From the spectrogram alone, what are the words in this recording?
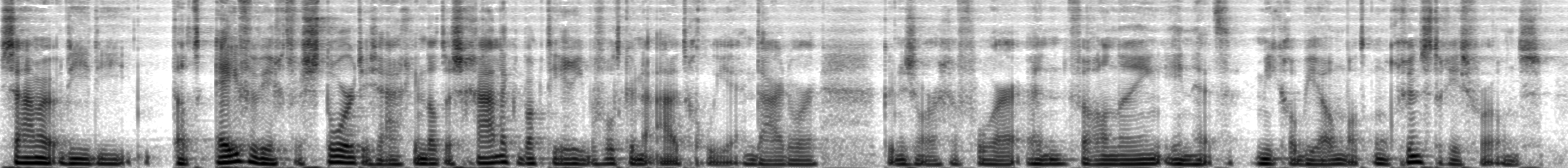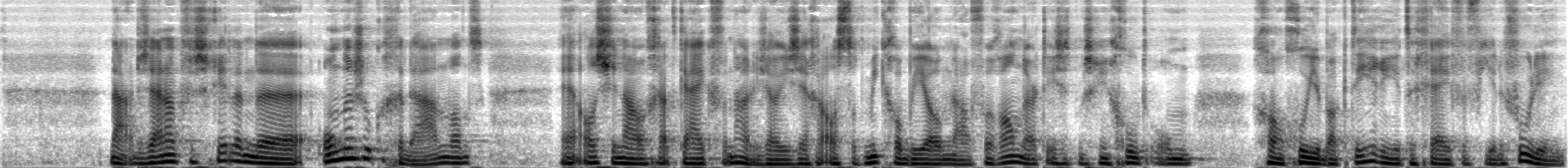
samen die, die, dat evenwicht verstoord is eigenlijk. En dat er schadelijke bacteriën bijvoorbeeld kunnen uitgroeien en daardoor kunnen zorgen voor een verandering in het microbioom wat ongunstig is voor ons. Nou, er zijn ook verschillende onderzoeken gedaan, want hè, als je nou gaat kijken van, nou, dan zou je zeggen, als dat microbioom nou verandert, is het misschien goed om gewoon goede bacteriën te geven via de voeding.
